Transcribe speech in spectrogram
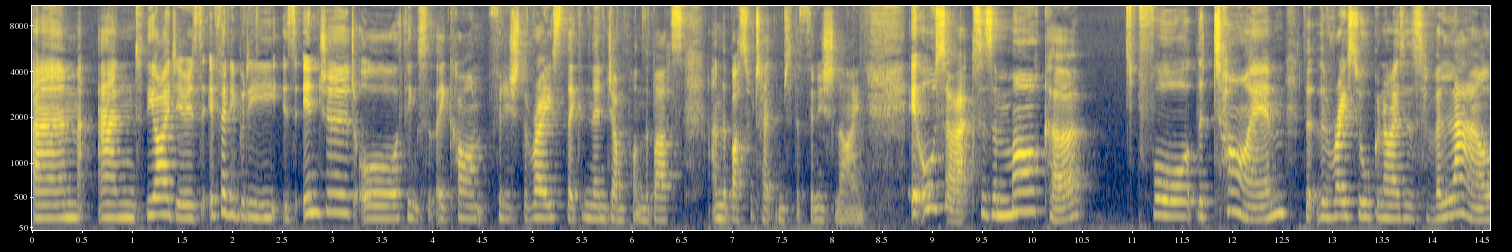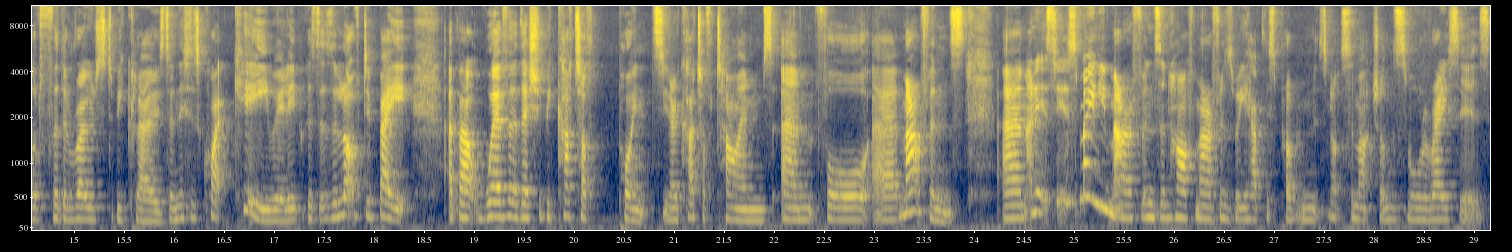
Um, and the idea is if anybody is injured or thinks that they can't finish the race they can then jump on the bus and the bus will take them to the finish line. It also acts as a marker for the time that the race organisers have allowed for the roads to be closed. And this is quite key really because there's a lot of debate about whether there should be cut off points, you know, cut-off times um, for uh, marathons. Um, and it's, it's mainly marathons and half marathons where you have this problem. It's not so much on the smaller races.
